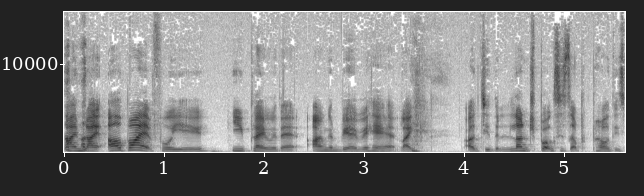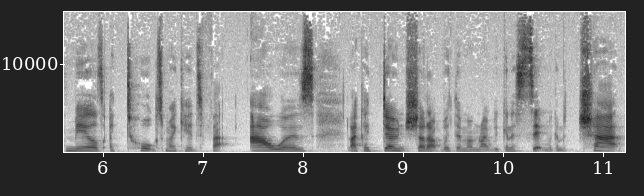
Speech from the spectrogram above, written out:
I'm like, I'll buy it for you. You play with it. I'm going to be over here. Like, I'll do the lunch boxes. I'll prepare all these meals. I talk to my kids for hours. Like, I don't shut up with them. I'm like, we're going to sit. We're going to chat.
